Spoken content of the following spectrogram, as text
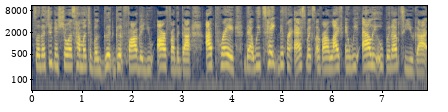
So that you can show us us how much of a good, good father you are, Father God. I pray that we take different aspects of our life and we alley oop it up to you, God.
